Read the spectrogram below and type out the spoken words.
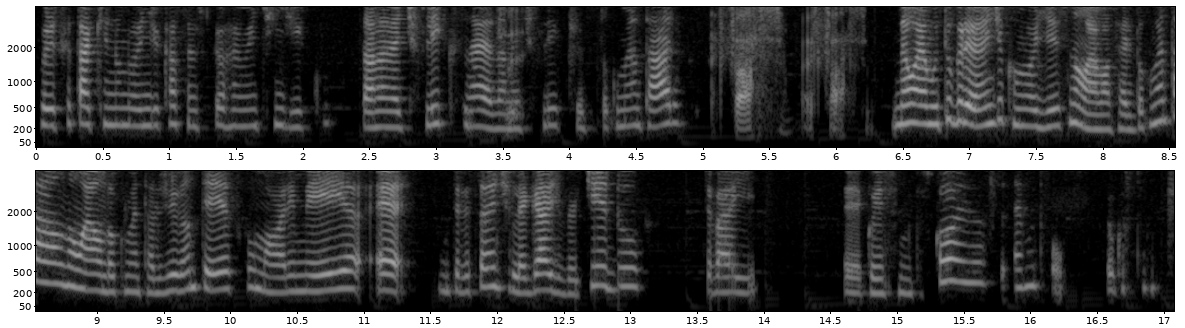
Por isso que tá aqui no meu indicações, porque eu realmente indico. Tá na Netflix, né? Da Sim. Netflix, esse documentário. É fácil, é fácil. Não é muito grande, como eu disse, não é uma série documental, não é um documentário gigantesco, uma hora e meia. É interessante, legal, divertido. Você vai é, conhecer muitas coisas. É muito bom. Eu gostei muito.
